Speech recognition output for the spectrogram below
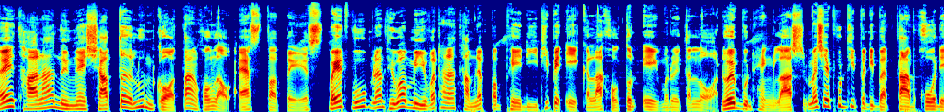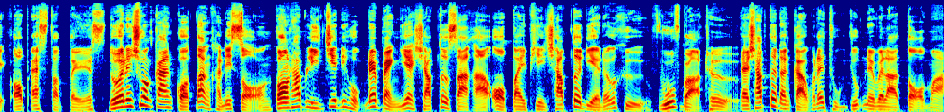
ในฐานะหนึ่งในชัปเตอร์รุ่นก่อตั้งของเหล่าแอสตาเตสเบสวูฟนั้นถือว่ามีวัฒนธรรมและประเพณีที่เป็นเอกลักษณ์ของตนเองมาโดยตลอด โดยบุตรแห่งลัชไม่ใช่ผู้ที่ปฏิบัติตามโคเด็กออฟแอสตาเตสโดยในช่วงการก่อตั้งครั้งที่ 2 กองทัพลีเจียนที่ 6 ได้แบ่งแยกชัปเตอร์สาขาออกไปเพียงชัปเตอร์เดียวนั่นก็คือวูฟบราเธอร์แต่ชัปเตอร์ดังกล่าวก็ได้ถูกยุบในเวลาต่อมา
